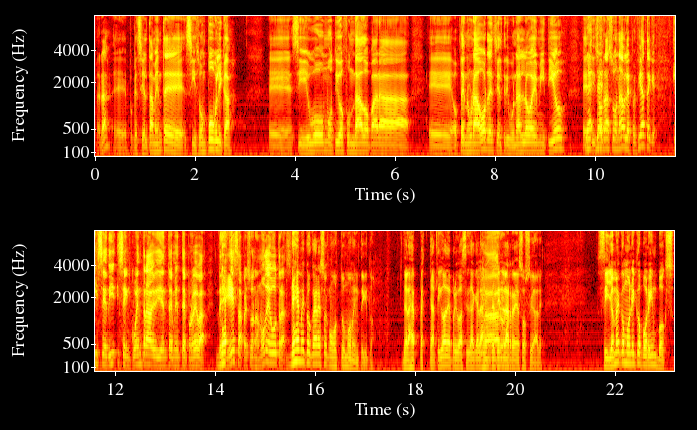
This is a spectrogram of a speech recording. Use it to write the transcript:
¿verdad? Eh, porque ciertamente si son públicas, si hubo un motivo fundado para eh, obtener una orden, si el tribunal lo emitió, eh, De- si son razonables, pues fíjate que y se, di- se encuentra evidentemente prueba de, De- esa persona, no de otras. Déjeme tocar eso con usted un momentito. De las expectativas de privacidad que la gente tiene en las redes sociales. Si yo me comunico por inbox,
